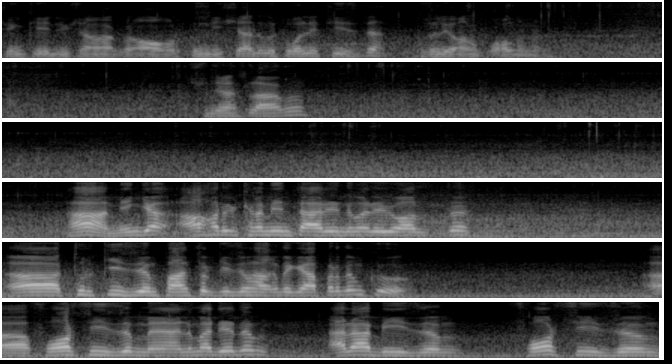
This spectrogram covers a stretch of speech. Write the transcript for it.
Chunki dushanba kuni og'ir kun deyishadi. O'tib olay tezda qizil yonib qoldi mana tushunyapsizlarmi? Ha menga oxirgi kommentariy nima deb yozibdi? Turkizm panturkizm haqida gapirdimku. Forsizm men nima dedim? Arabizm forsizm.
